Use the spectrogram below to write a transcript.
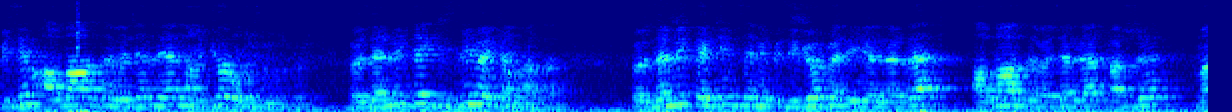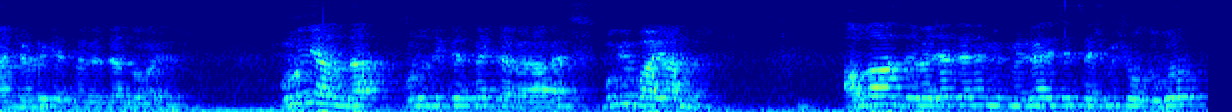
bizim Allah Azze ve Celle'ye nankör oluşumuzdur. Özellikle gizli mekanlarda. özellikle kimsenin bizi görmediği yerlerde Allah Azze ve Celle'ye karşı nankörlük etmemizden dolayıdır. Bunun yanında bunu zikretmekle beraber bugün bayramdır. Allah Azze ve Celle'nin müminler için seçmiş olduğu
